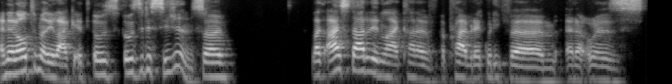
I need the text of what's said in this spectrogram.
And then ultimately, like it, it was it was a decision. So, like I started in like kind of a private equity firm, and it was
